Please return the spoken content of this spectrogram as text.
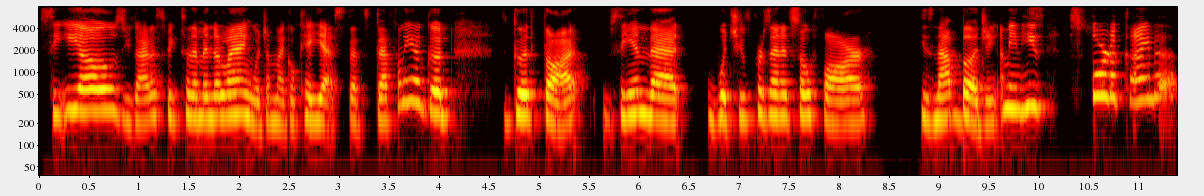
CEOs, you got to speak to them in their language. I'm like, okay, yes, that's definitely a good, good thought. Seeing that what you've presented so far He's not budging. I mean, he's sort of kind of,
